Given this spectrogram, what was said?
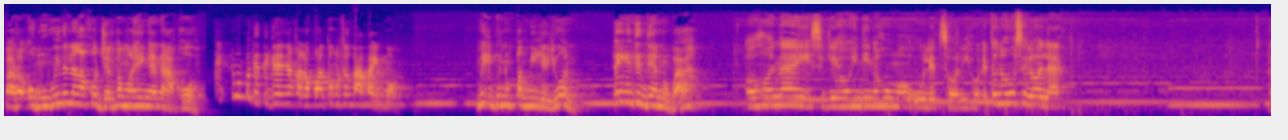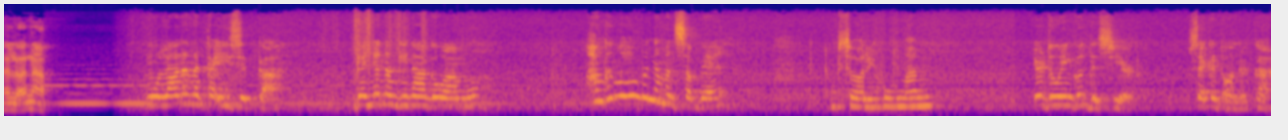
Para umuwi na lang ako dyan, pamahinga na ako. Kaya naman patitigilan yung kalokohan tungkol sa tatay mo. May iba ng pamilya yun. Ay, intindihan mo ba? Oh, Hunay. Sige ho, hindi na ho mauulit. Sorry ho. Ito na ho si Lola. Hello, anak. Mula na nagkaisip ka, ganyan ang ginagawa mo. Hanggang ngayon ba naman, Sabel? I'm sorry ho, ma'am. You're doing good this year. Second honor ka.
